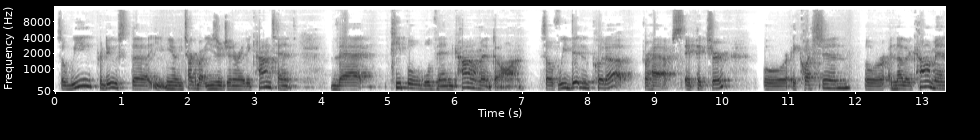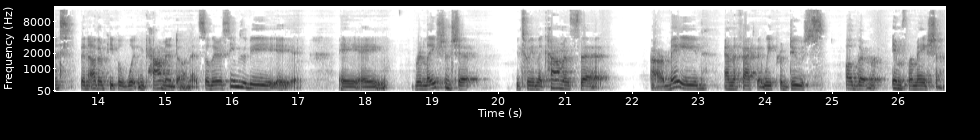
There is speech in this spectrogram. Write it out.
So we produce the, you know, you talk about user generated content that people will then comment on. So if we didn't put up perhaps a picture or a question or another comment, then other people wouldn't comment on it. So there seems to be a, a, a relationship between the comments that are made and the fact that we produce other information.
